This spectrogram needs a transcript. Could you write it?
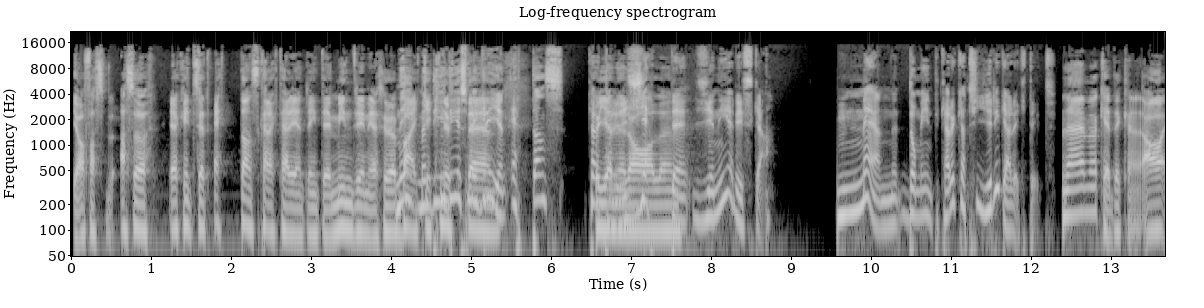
Ja fast alltså, jag kan inte säga att ettans karaktär egentligen inte är mindre var Nej, men det är det som är grejen. Ettans karaktärer är jättegeneriska. Men de är inte karikatyriga riktigt. Nej men okej, det kan, ja.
